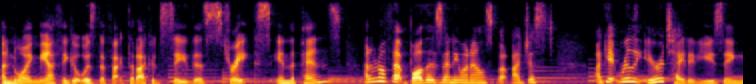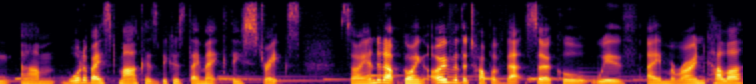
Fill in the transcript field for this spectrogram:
annoying me. I think it was the fact that I could see the streaks in the pens. I don't know if that bothers anyone else, but I just I get really irritated using um, water-based markers because they make these streaks. So I ended up going over the top of that circle with a maroon color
